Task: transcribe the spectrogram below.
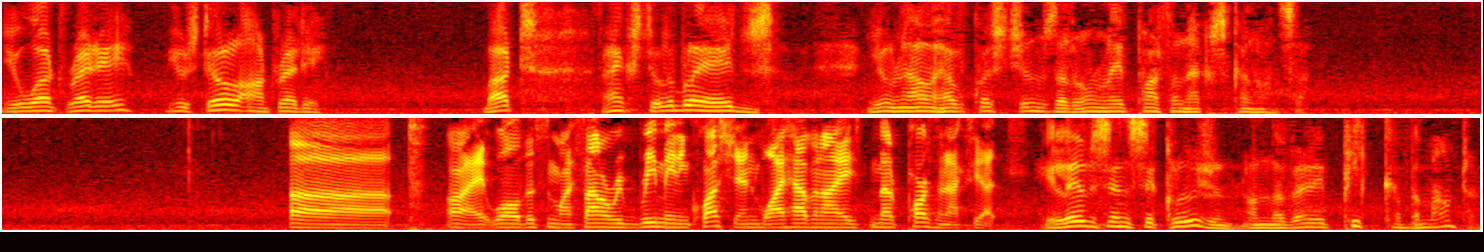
You weren't ready. You still aren't ready. But, thanks to the blades, you now have questions that only Paarthurnax can answer. Uh, all right. Well, this is my final re- remaining question. Why haven't I met Paarthurnax yet? He lives in seclusion on the very peak of the mountain.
